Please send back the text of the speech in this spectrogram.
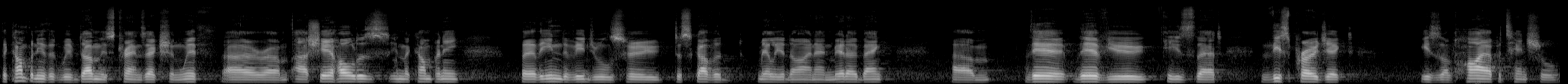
the company that we've done this transaction with are um, our shareholders in the company. They're the individuals who discovered Meliadine and Meadowbank. Um, their, their view is that this project is of higher potential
